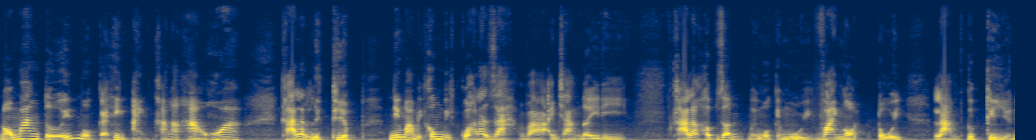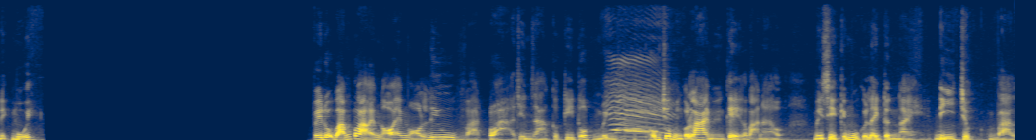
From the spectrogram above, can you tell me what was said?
Nó mang tới một cái hình ảnh khá là hào hoa, khá là lịch thiệp nhưng mà bị không bị quá là giả. Và anh chàng đây thì khá là hấp dẫn với một cái mùi vai ngọt tối, làm cực kỳ nịnh mũi. Về độ bám tỏa em nói, em nó lưu và tỏa trên da cực kỳ tốt. Mình hôm trước mình có like mình kể các bạn nào. Mình xịt cái mùi của Layton này đi trực và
